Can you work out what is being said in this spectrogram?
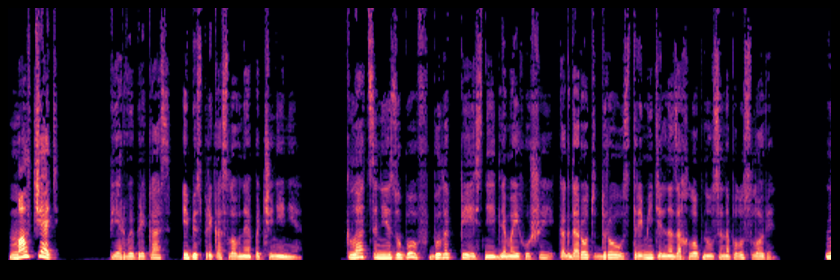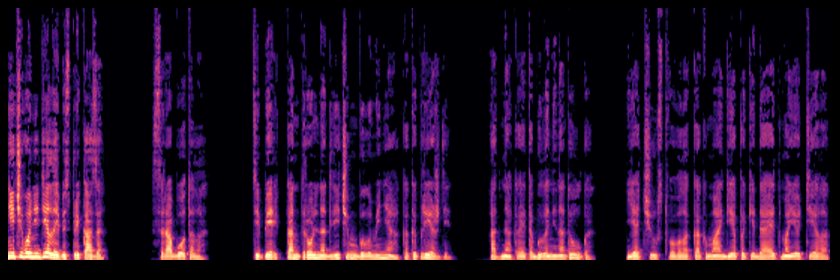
«Молчать!» Первый приказ и беспрекословное подчинение. Клацанье зубов было песней для моих ушей, когда рот Дроу стремительно захлопнулся на полуслове. «Ничего не делай без приказа!» Сработало. Теперь контроль над личем был у меня, как и прежде. Однако это было ненадолго. Я чувствовала, как магия покидает мое тело,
